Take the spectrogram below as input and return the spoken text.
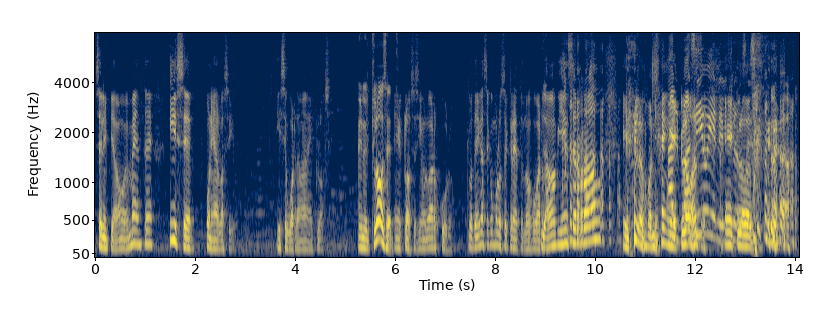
Se limpiaban obviamente y se ponían al vacío. Y se guardaban en el closet. ¿En el closet? En el closet, sí, en un lugar oscuro. Lo tenían que hacer como los secretos. Los guardabas bien cerrados y los ponían en Al el closet. vacío y en el closet.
